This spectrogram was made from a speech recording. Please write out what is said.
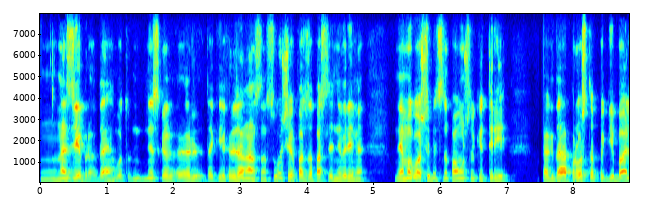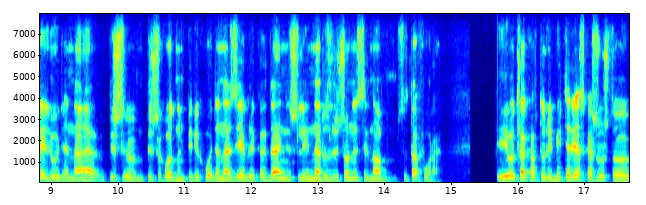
на зебрах, да, вот несколько э, таких резонансных случаев за последнее время, я могу ошибиться, но, по-моему, штуки три, когда просто погибали люди на пешеходном переходе, на зебре, когда они шли на разрешенный сигнал светофора. И вот как автолюбитель я скажу, что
